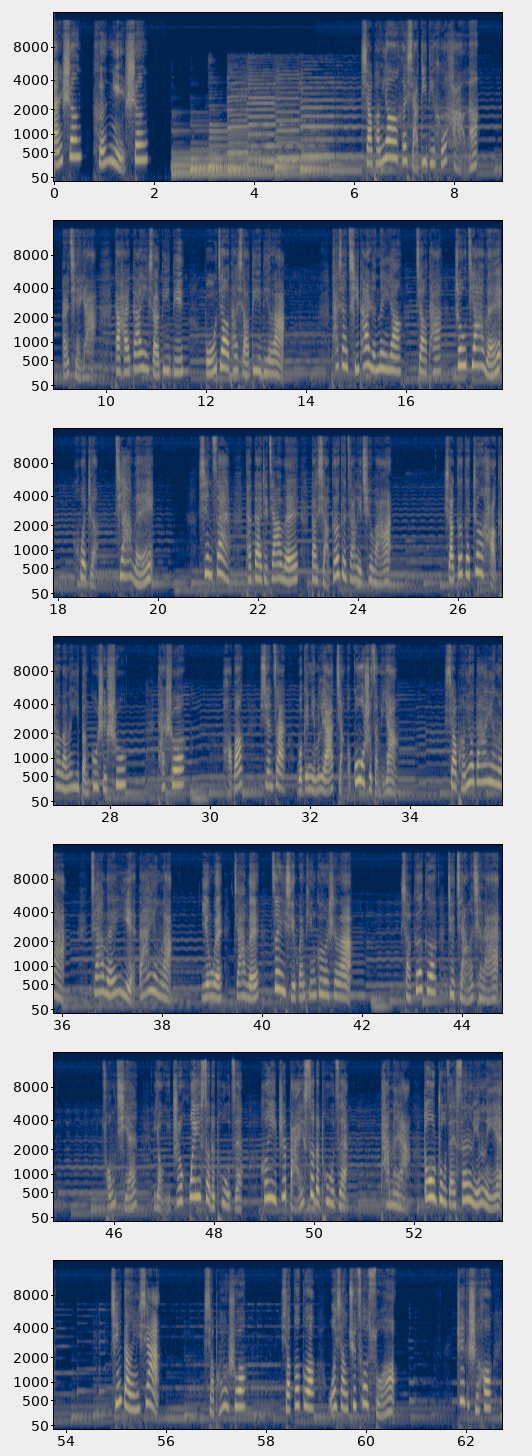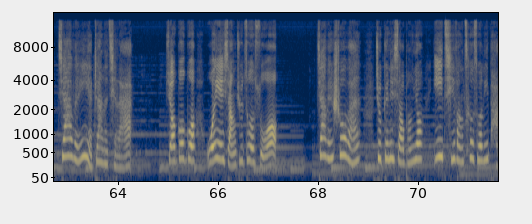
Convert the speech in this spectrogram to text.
男生和女生。小朋友和小弟弟和好了，而且呀，他还答应小弟弟不叫他小弟弟啦，他像其他人那样叫他周家维或者家维。现在他带着家维到小哥哥家里去玩儿，小哥哥正好看完了一本故事书，他说：“好吧，现在我给你们俩讲个故事，怎么样？”小朋友答应啦，嘉维也答应啦，因为嘉维最喜欢听故事了。小哥哥就讲了起来：从前有一只灰色的兔子和一只白色的兔子，他们呀都住在森林里。请等一下，小朋友说：“小哥哥，我想去厕所。”这个时候，嘉维也站了起来。小哥哥，我也想去厕所。嘉维说完，就跟着小朋友一起往厕所里跑。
